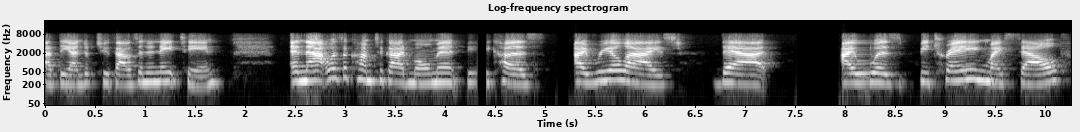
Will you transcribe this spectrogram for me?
at the end of 2018. And that was a come to God moment because I realized that I was betraying myself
